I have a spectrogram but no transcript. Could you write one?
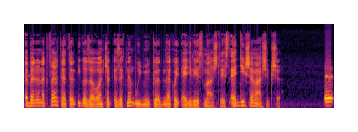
ebben önnek feltétlenül igaza van, csak ezek nem úgy működnek, hogy egyrészt másrészt. Egyik se, másik se. E,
